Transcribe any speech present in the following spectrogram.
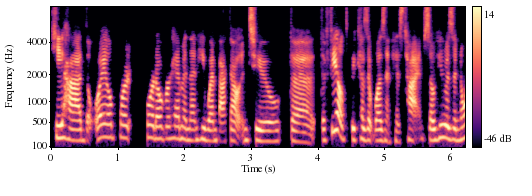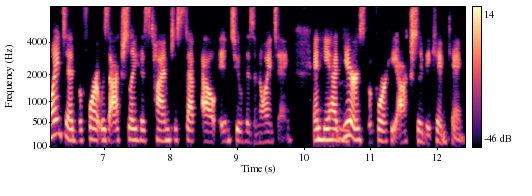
he had the oil poured poured over him and then he went back out into the the fields because it wasn't his time. So he was anointed before it was actually his time to step out into his anointing. And he had mm-hmm. years before he actually became king.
